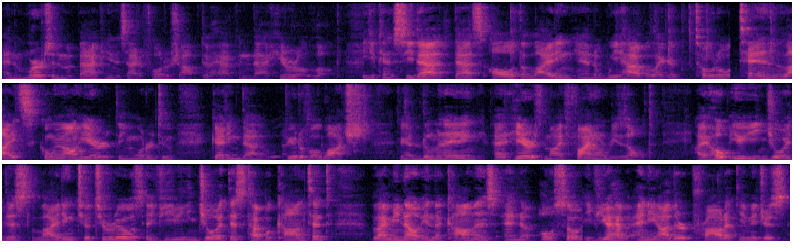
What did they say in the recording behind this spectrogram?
and merge them back inside Photoshop to have that hero look. You can see that, that's all the lighting and we have like a total 10 lights going on here in order to getting that beautiful watch illuminating. And here's my final result. I hope you enjoyed this lighting tutorials. If you enjoyed this type of content, let me know in the comments and also if you have any other product images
